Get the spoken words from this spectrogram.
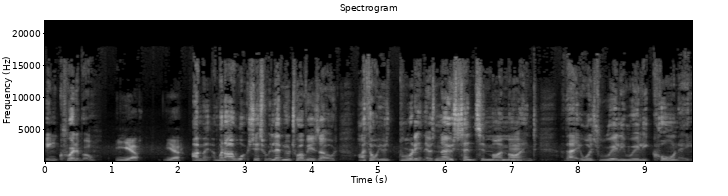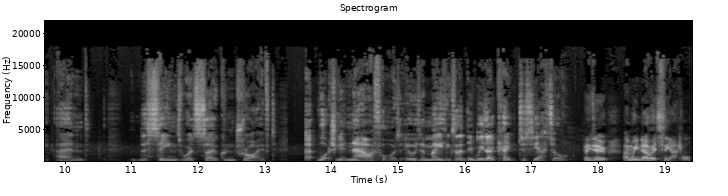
incredible. yeah, yeah, I mean, when I watched this at 11 or 12 years old, I thought it was brilliant. There was no sense in my hmm. mind that it was really, really corny and the scenes were so contrived. Uh, watching it now, I thought it was, it was amazing. So they relocate to Seattle. They do. And we know it's Seattle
